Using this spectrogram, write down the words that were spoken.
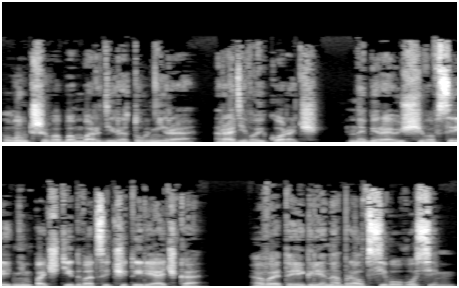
Лучшего бомбардира турнира Радивой Короч, набирающего в среднем почти 24 очка, в этой игре набрал всего 8.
